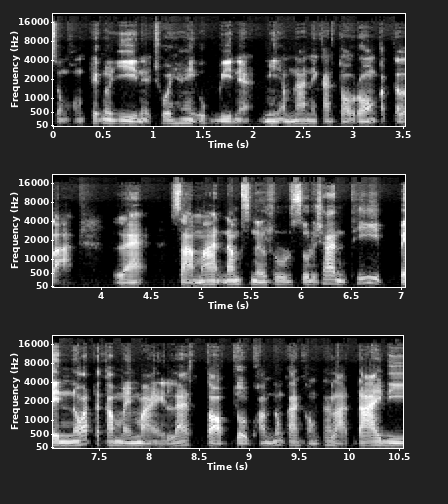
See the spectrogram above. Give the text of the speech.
ส่วนของเทคโนโลยีเนี่ยช่วยให้อุกบีเนี่ยมีอำนาจในการต่อรองกับตลาด และ สามารถนำเสนอโซลูชันที่เป็นนวัตกรรมใหม่ ๆ และตอบโจทย์ความต้องการของตลาดได้ดี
